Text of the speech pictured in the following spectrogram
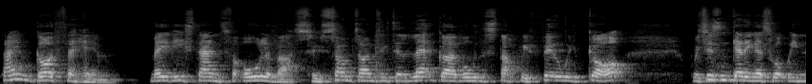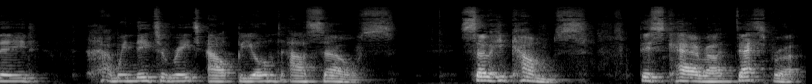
Thank God for him. Maybe he stands for all of us who sometimes need to let go of all the stuff we feel we've got, which isn't getting us what we need, and we need to reach out beyond ourselves. So he comes, this carer, desperate,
